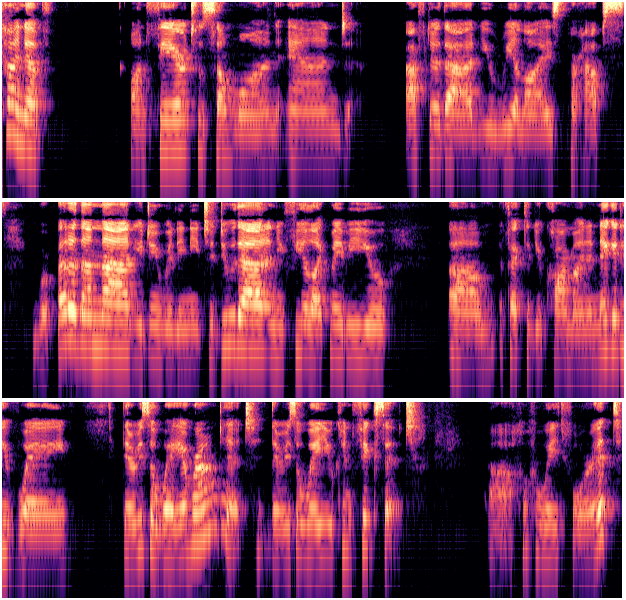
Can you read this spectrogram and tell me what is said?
kind of unfair to someone, and after that, you realized perhaps you were better than that, you didn't really need to do that, and you feel like maybe you um, affected your karma in a negative way, there is a way around it. There is a way you can fix it. Uh, wait for it.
